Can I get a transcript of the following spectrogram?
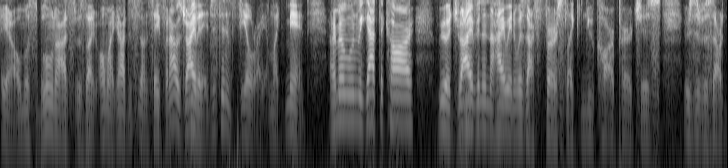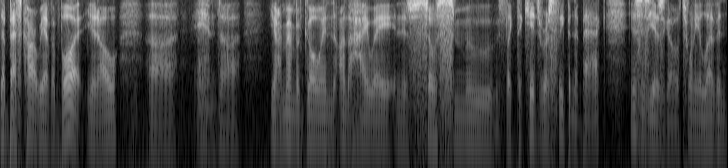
you know, almost the balloon odds was like, oh my god, this is unsafe. When I was driving it, it just didn't feel right. I'm like, man, I remember when we got the car, we were driving in the highway, and it was our first like new car purchase. It was it was our the best car we ever bought, you know, uh, and uh, you know, I remember going on the highway and it was so smooth. Like the kids were asleep in the back. This is years ago, 2011.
